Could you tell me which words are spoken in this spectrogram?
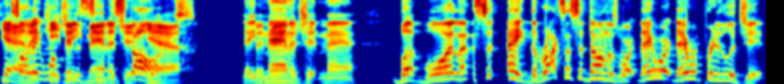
Yeah, so they, they want keep- you to see the it, stars. yeah. They, They manage manage it, man. But boy, like, so- hey, the Rocks of Sedona's were they were they were pretty legit.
